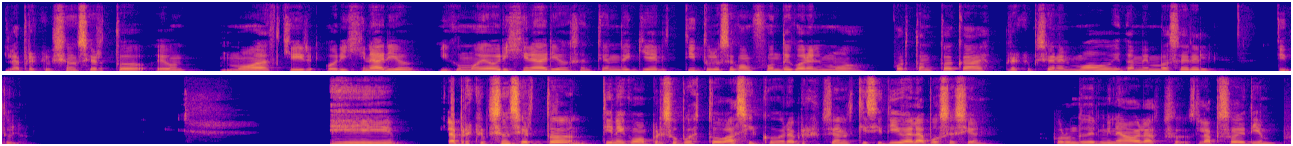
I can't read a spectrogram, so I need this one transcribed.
la prescripción, ¿cierto? Es un modo de adquirir originario. Y como es originario, se entiende que el título se confunde con el modo. Por tanto, acá es prescripción el modo y también va a ser el título. Eh, la prescripción, ¿cierto? Tiene como presupuesto básico la prescripción adquisitiva la posesión por un determinado lapso, de tiempo.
